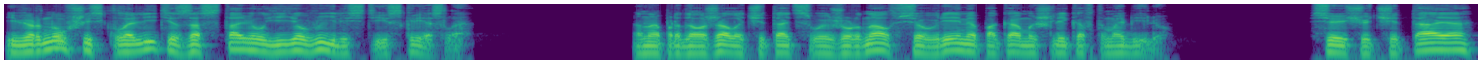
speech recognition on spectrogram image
и, вернувшись к Лолите, заставил ее вылезти из кресла. Она продолжала читать свой журнал все время, пока мы шли к автомобилю. Все еще читая,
